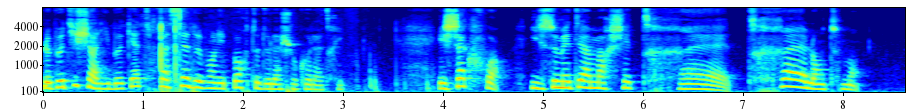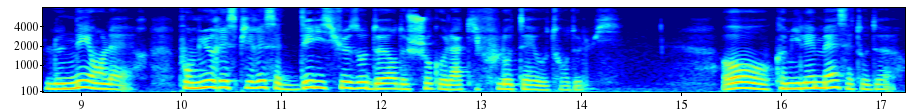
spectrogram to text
le petit Charlie Bucket passait devant les portes de la chocolaterie. Et chaque fois, il se mettait à marcher très, très lentement, le nez en l'air, pour mieux respirer cette délicieuse odeur de chocolat qui flottait autour de lui. Oh, comme il aimait cette odeur.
